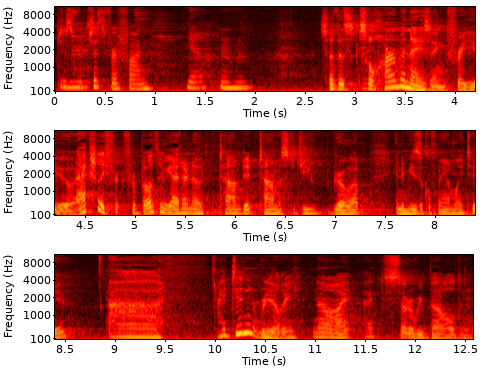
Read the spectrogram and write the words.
Just, just for fun. Yeah. So this, so harmonizing for you, actually for, for both of you. I don't know, Tom, did, Thomas, did you grow up in a musical family too? Uh, I didn't really. No, I, I sort of rebelled and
